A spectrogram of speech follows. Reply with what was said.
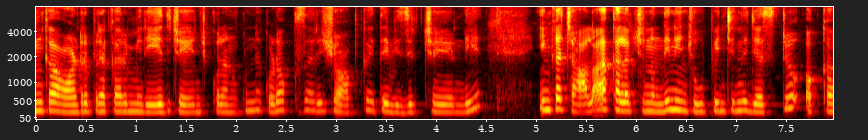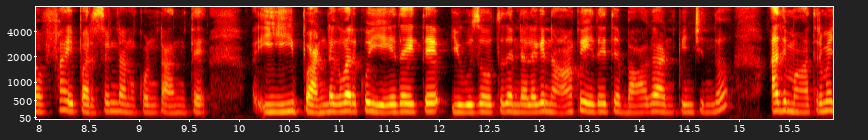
ఇంకా ఆర్డర్ ప్రకారం మీరు ఏది చేయించుకోవాలనుకున్నా కూడా ఒకసారి షాప్కి అయితే విజిట్ చేయండి. ఇంకా చాలా కలెక్షన్ ఉంది. నేను చూపించింది జస్ట్ ఒక ఫైవ్ పర్సెంట్ అనుకుంటా అంతే. ఈ పండగ వరకు ఏదైతే యూజ్ అవుతుందండి అలాగే నాకు ఏదైతే బాగా అనిపించిందో అది మాత్రమే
